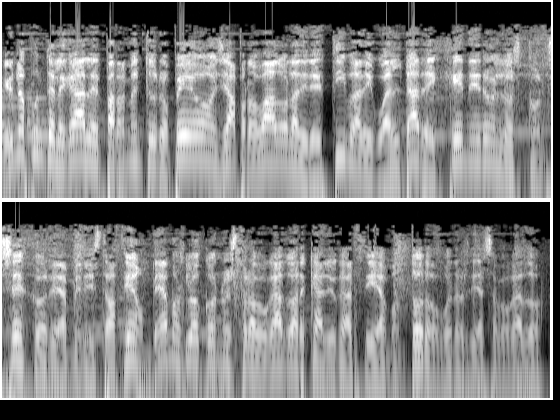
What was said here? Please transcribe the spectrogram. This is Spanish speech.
Y un apunte legal, el Parlamento Europeo ya ha aprobado la Directiva de Igualdad de Género en los consejos de administración. Veámoslo con nuestro abogado Arcadio García Montoro. Buenos días, abogado.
